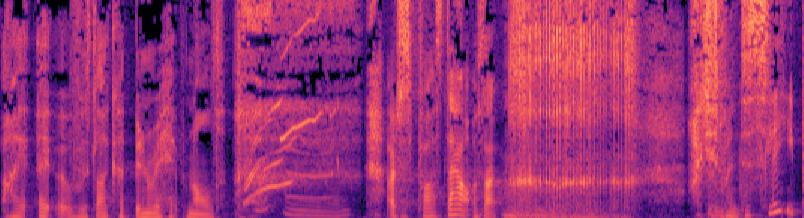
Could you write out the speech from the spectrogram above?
I it was like I'd been Rohypnoled. I just passed out. I was like, I just went to sleep.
